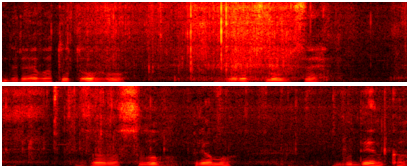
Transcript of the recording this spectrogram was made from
Дерева тут ого. Заросло все. Заросло. Прямо будинка.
